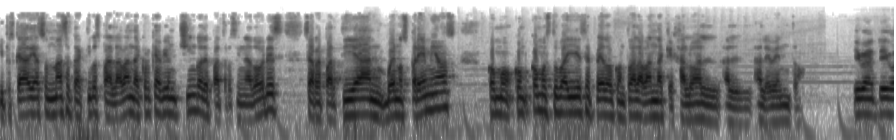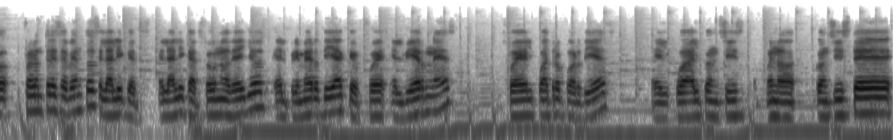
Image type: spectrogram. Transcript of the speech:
y pues cada día son más atractivos para la banda. Creo que había un chingo de patrocinadores, se repartían buenos premios. ¿Cómo, cómo, estuvo ahí ese pedo con toda la banda que jaló al, al, evento? Y bueno, te digo, fueron tres eventos, el Alicat, el Alicat fue uno de ellos. El primer día, que fue el viernes, fue el 4x10, el cual consiste, bueno, consiste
